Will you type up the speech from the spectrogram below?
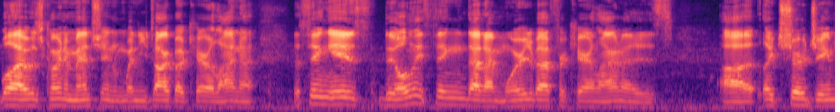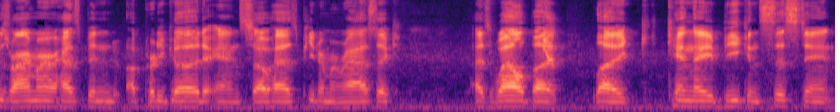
well, I was going to mention when you talk about Carolina, the thing is, the only thing that I'm worried about for Carolina is, uh, like, sure, James Reimer has been a pretty good, and so has Peter Mrazek as well, but, like, can they be consistent?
